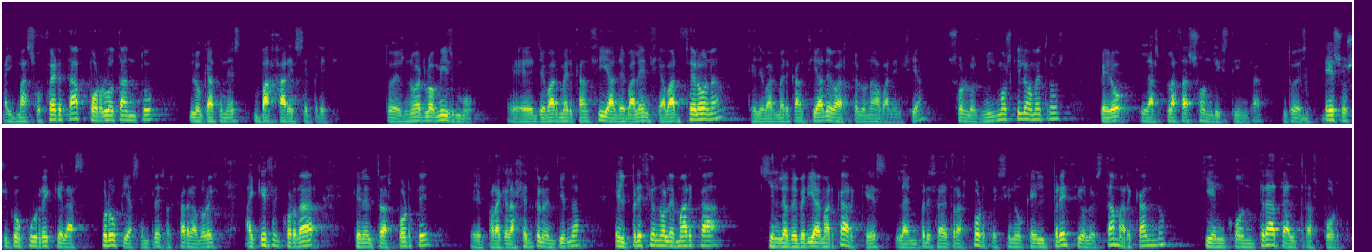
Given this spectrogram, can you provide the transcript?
hay más oferta, por lo tanto, lo que hacen es bajar ese precio. Entonces, no es lo mismo eh, llevar mercancía de Valencia a Barcelona que llevar mercancía de Barcelona a Valencia. Son los mismos kilómetros, pero las plazas son distintas. Entonces, eso sí que ocurre que las propias empresas cargadores, hay que recordar que en el transporte, eh, para que la gente lo entienda, el precio no le marca quien lo debería marcar, que es la empresa de transporte, sino que el precio lo está marcando quien contrata el transporte.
